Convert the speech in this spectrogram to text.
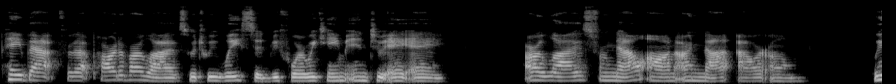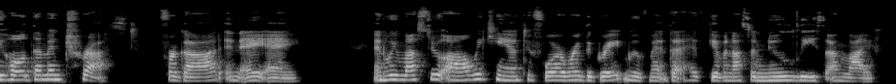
pay back for that part of our lives which we wasted before we came into AA. Our lives from now on are not our own. We hold them in trust for God and AA and we must do all we can to forward the great movement that has given us a new lease on life.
